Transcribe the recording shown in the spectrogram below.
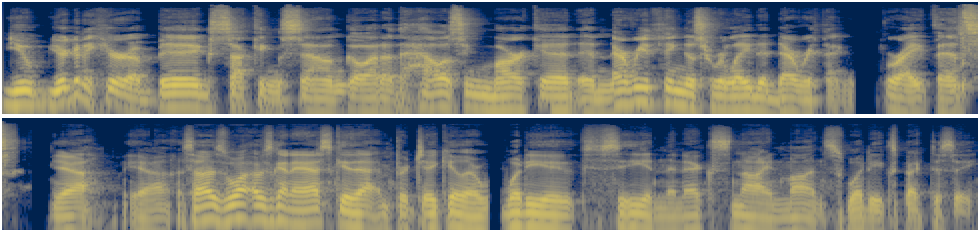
You, you're going to hear a big sucking sound go out of the housing market, and everything is related to everything, right, Vince? Yeah, yeah. So I was, I was going to ask you that in particular. What do you see in the next nine months? What do you expect to see?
